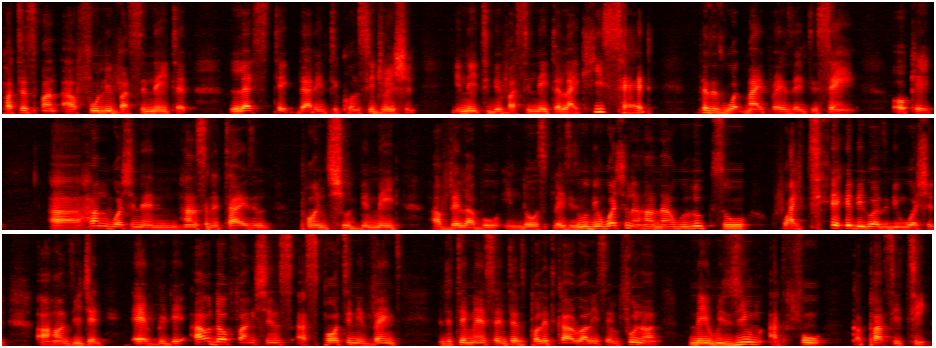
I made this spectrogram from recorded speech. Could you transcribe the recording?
participants are fully vaccinated, let's take that into consideration. You need to be vaccinated like he said. This is what my president is saying. Okay, uh, hand washing and hand sanitizing points should be made available in those places. We've been washing our hands now. We look so white because we've been washing our hands each and every day. Outdoor functions at sporting events, entertainment centers, political rallies, and funerals may resume at full capacity.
